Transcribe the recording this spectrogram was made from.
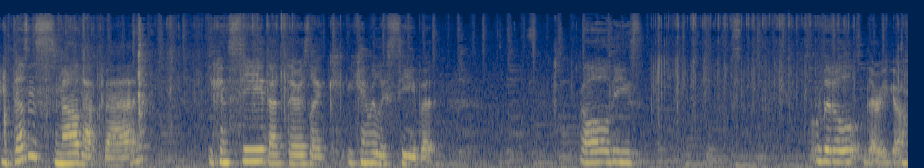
It doesn't smell that bad you can see that there's like you can't really see but all these little there we go.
